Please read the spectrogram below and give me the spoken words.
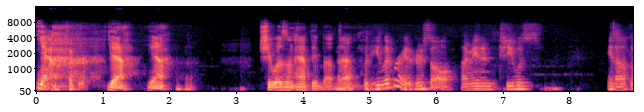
Well, Yeah. took her. yeah, yeah. Mhm. She wasn't happy about No, that. but he liberated her soul. I mean, and she was, you know, the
